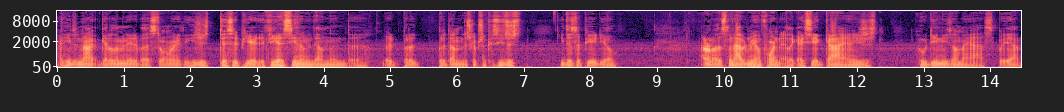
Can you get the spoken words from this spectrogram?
and he did not get eliminated by the storm or anything. He just disappeared. If you guys seen him down in the or put it put it down in the description because he just he disappeared, yo. I don't know. This has been happening to me on Fortnite. Like I see a guy and he's just Houdini's on my ass. But yeah.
